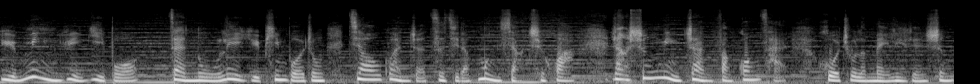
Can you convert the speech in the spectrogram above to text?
与命运一搏。在努力与拼搏中浇灌着自己的梦想之花，让生命绽放光彩，活出了美丽人生，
